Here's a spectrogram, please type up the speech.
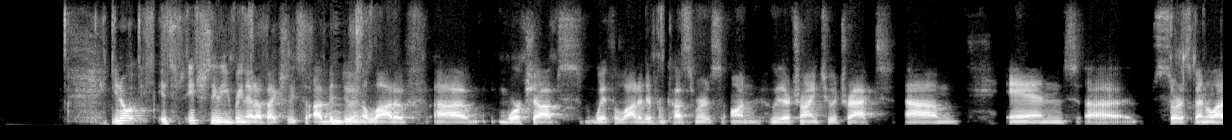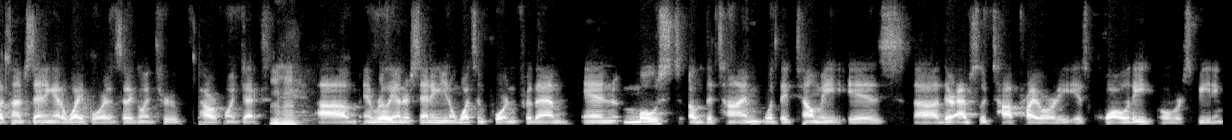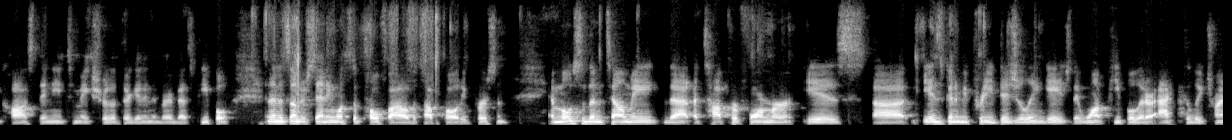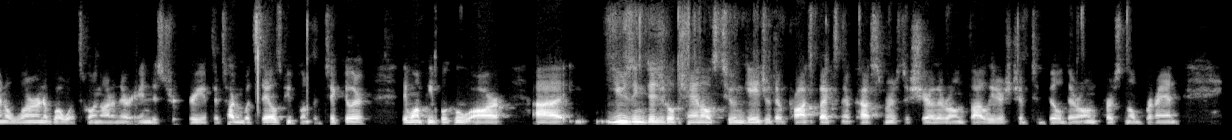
You know, it's interesting that you bring that up actually. So I've been doing a lot of uh, workshops with a lot of different customers on who they're trying to attract. Um, and uh, sort of spend a lot of time standing at a whiteboard instead of going through PowerPoint decks, mm-hmm. um, and really understanding you know what's important for them. And most of the time, what they tell me is uh, their absolute top priority is quality over speed and cost. They need to make sure that they're getting the very best people, and then it's understanding what's the profile of a top quality person. And most of them tell me that a top performer is uh, is going to be pretty digitally engaged. They want people that are actively trying to learn about what's going on in their industry. If they're talking about salespeople in particular, they want people who are uh, using digital channels to engage with their prospects and their customers to share their own thought leadership to build their own personal brand.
